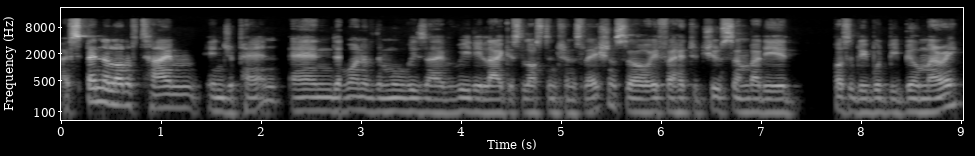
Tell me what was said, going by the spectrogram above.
I've spent a lot of time in Japan, and one of the movies I really like is Lost in Translation. So if I had to choose somebody, it possibly would be Bill Murray.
